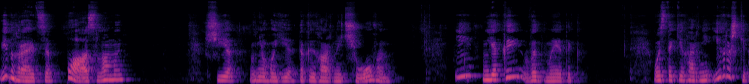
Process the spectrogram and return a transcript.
Він грається пазлами. Ще в нього є такий гарний човен і м'який ведмедик. Ось такі гарні іграшки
